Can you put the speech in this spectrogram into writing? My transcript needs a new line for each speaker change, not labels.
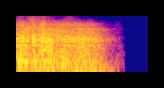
you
